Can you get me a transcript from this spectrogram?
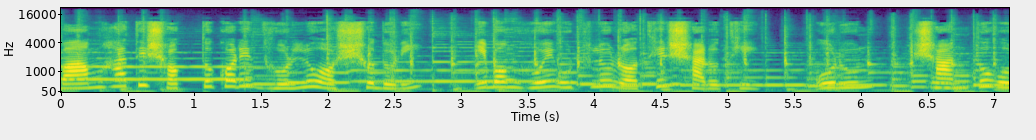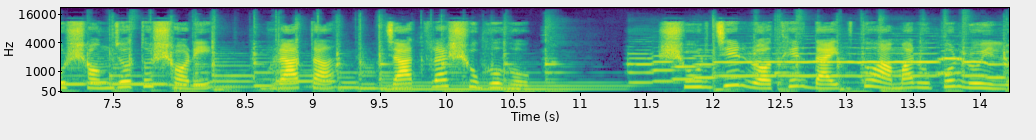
বাম হাতে শক্ত করে ধরল অশ্বদড়ি এবং হয়ে উঠল রথের সারথি। অরুণ, শান্ত ও সংযত স্বরে, ভ্রাতা যাত্রা শুভ হোক। সূর্যের রথের দায়িত্ব আমার উপর রইল।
